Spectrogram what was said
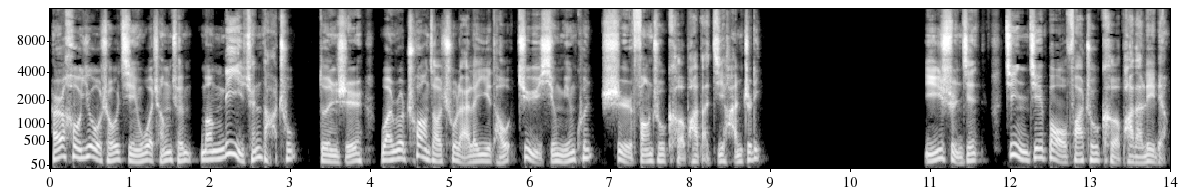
而后，右手紧握成拳，猛力一拳打出，顿时宛若创造出来了一头巨型冥鲲，释放出可怕的极寒之力。一瞬间，进阶爆发出可怕的力量。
